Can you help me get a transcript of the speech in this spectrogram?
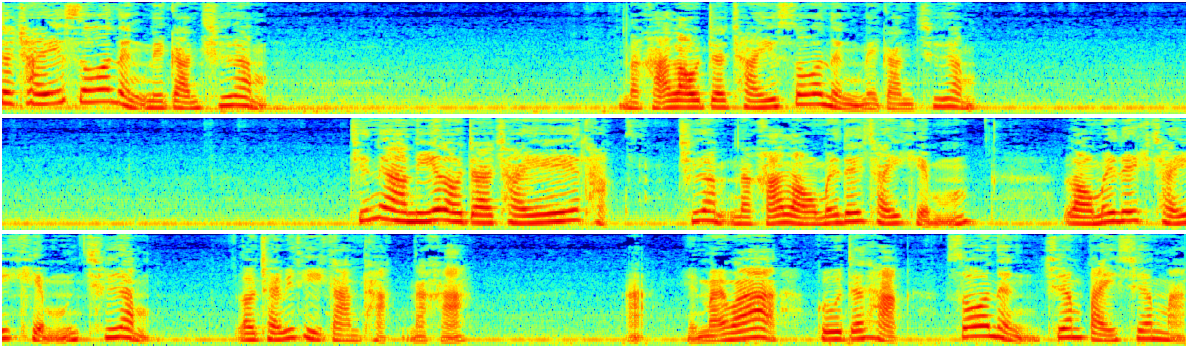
จะใช้โซ่หนึ่งในการเชื่อม นะคะ เราจะใช้โซ่หนึ่งในการเชื่อม ชิ้นงานนี้เราจะใช้ถักเชื่อมนะคะ เราไม่ได้ใช้เข็ม เราไม่ได้ใช้เข็มเชื่อม เราใช้วิธีการถักนะคะอะ เห็นไหมว่า ครูจะถักโซ่หนึ่งเชื่อมไปเชื่อมมา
